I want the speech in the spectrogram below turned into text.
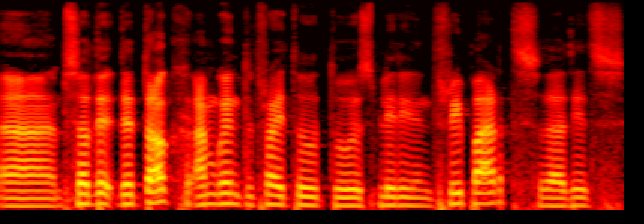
Uh, so the, the talk, I'm going to try to, to split it in three parts so that it's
